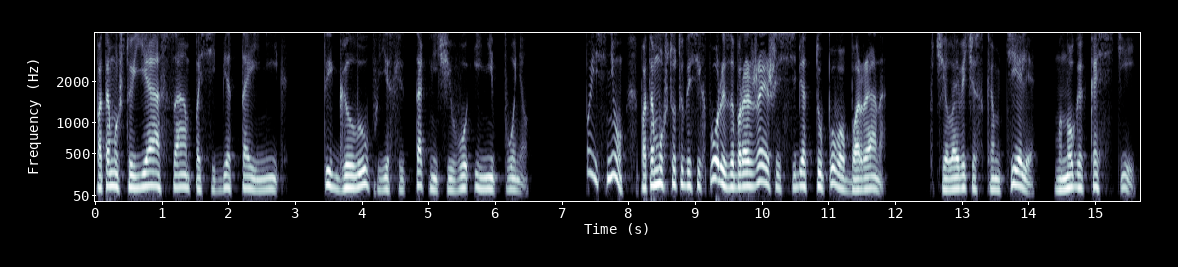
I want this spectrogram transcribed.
потому что я сам по себе тайник. Ты глуп, если так ничего и не понял. Поясню, потому что ты до сих пор изображаешь из себя тупого барана. В человеческом теле много костей,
